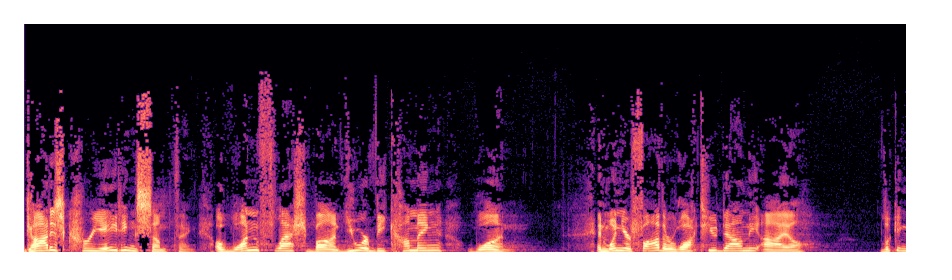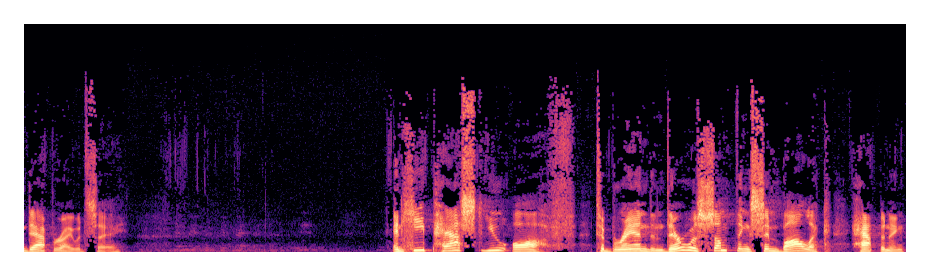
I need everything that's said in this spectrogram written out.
God is creating something, a one flesh bond. You are becoming one. And when your father walked you down the aisle, looking dapper, I would say, and he passed you off to Brandon, there was something symbolic happening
